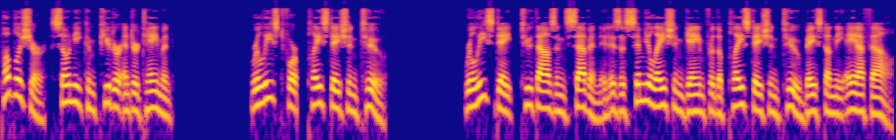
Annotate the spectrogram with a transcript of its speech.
Publisher, Sony Computer Entertainment Released for, PlayStation 2 Release date, 2007 It is a simulation game for the PlayStation 2 based on the AFL.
